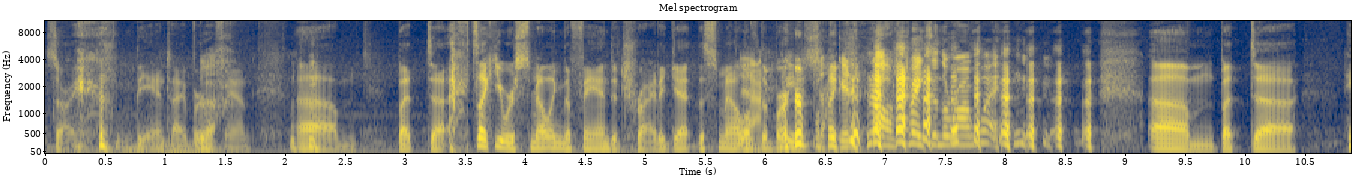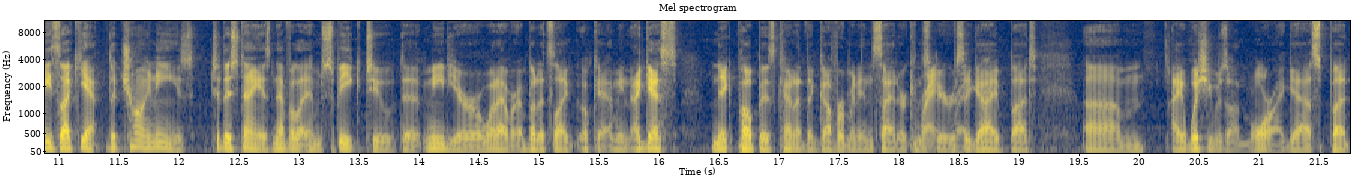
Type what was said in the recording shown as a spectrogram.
sorry, the anti-burp Ugh. fan. Um, but uh, it's like you were smelling the fan to try to get the smell yeah. of the was sucking it off, facing the wrong way. Um, but uh, he's like, yeah, the Chinese to this day has never let him speak to the media or whatever. But it's like, okay, I mean, I guess Nick Pope is kind of the government insider conspiracy right, guy, but um, I wish he was on more, I guess. But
